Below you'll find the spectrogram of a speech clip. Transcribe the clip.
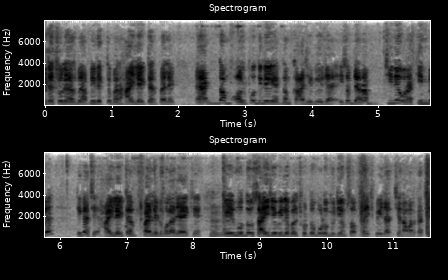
এটা চলে আসবে আপনি দেখতে পারেন হাইলাইটার প্যালেট একদম অল্প দিলেই একদম কাজ হেভি হয়ে যায়। এইসব যারা চিনে ওরা কিনবে ঠিক আছে? হাইলাইটার প্যালেট বলা যায় একে। এর মধ্যেও সাইজ এভেলেবেল ছোট বড় মিডিয়াম সব সাইজ পেয়ে যাচ্ছেন আমার কাছে।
